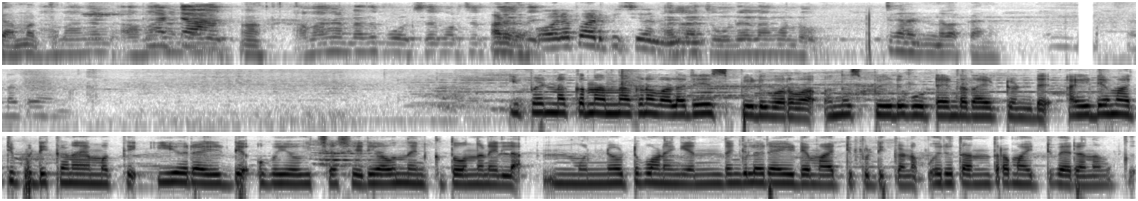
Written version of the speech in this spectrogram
ചമ്മത്ത് ഓലെ പഠിപ്പിച്ചു വെക്കാനും. ഈ പെണ്ണൊക്കെ നന്നാക്കണ വളരെ സ്പീഡ് കുറവാണ് ഒന്ന് സ്പീഡ് കൂട്ടേണ്ടതായിട്ടുണ്ട്. ഐഡിയ മാറ്റി പിടിക്കണം നമുക്ക്. ഈ ഒരു ഐഡിയ ഉപയോഗിച്ചാൽ ശരിയാവുമെന്ന് എനിക്ക് തോന്നണില്ല. മുന്നോട്ട് പോകണമെങ്കിൽ എന്തെങ്കിലും ഒരു ഐഡിയ മാറ്റി പിടിക്കണം. ഒരു തന്ത്രമായിട്ട് വരാം നമുക്ക്.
